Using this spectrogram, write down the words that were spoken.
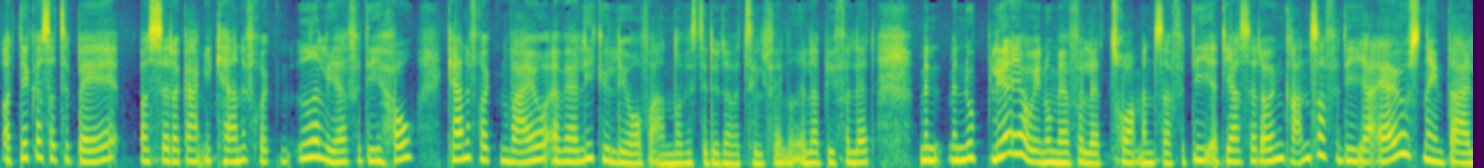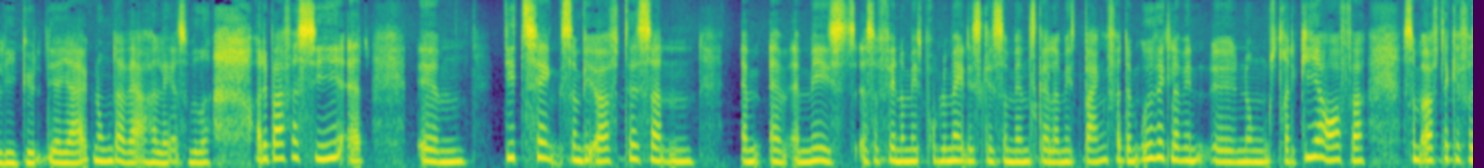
Og det går så tilbage og sætter gang i kernefrygten yderligere, fordi hov, kernefrygten var jo at være ligegyldig over for andre, hvis det er det, der var tilfældet, eller at blive forladt. Men, men nu bliver jeg jo endnu mere forladt, tror man så, fordi at jeg sætter jo ingen grænser, fordi jeg er jo sådan en, der er ligegyldig, og jeg er ikke nogen, der er værd at holde af, osv. Og det er bare for at sige, at øhm, de ting, som vi ofte sådan er, er, er mest, altså finder mest problematiske som mennesker, eller mest bange for, dem udvikler vi øh, nogle strategier overfor, som ofte kan få,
